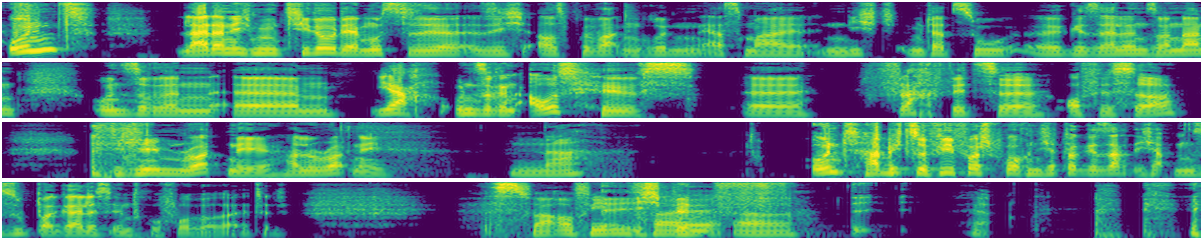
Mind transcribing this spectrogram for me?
Und leider nicht mit Tilo, der musste sich aus privaten Gründen erstmal nicht mit dazu äh, gesellen, sondern unseren, ähm, ja, unseren Aushilfs äh, Flachwitze-Officer, die lieben Rodney. Hallo Rodney. Na? Und habe ich zu viel versprochen? Ich habe doch gesagt, ich habe ein super geiles Intro vorbereitet. Es war auf jeden ich Fall. Bin äh, ja.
